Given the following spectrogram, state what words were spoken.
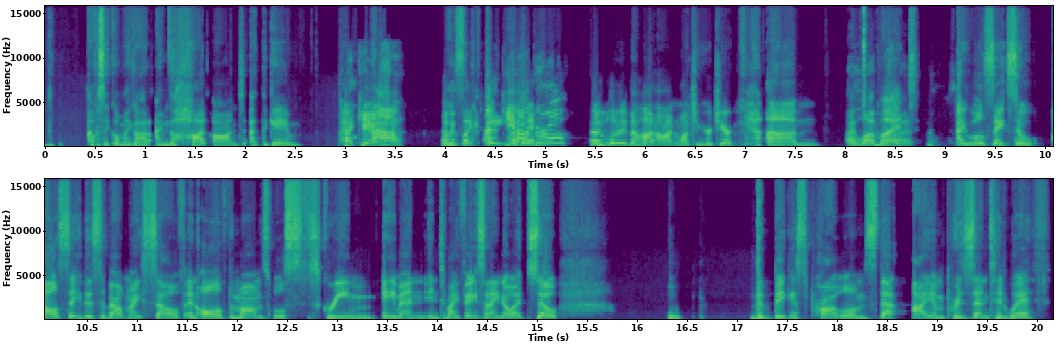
I was like, oh my God, I'm the hot aunt at the game. Heck yeah. I was like, heck yeah, girl. I was literally the hot aunt watching her cheer. Um, I love but that. I will say so I'll say this about myself and all of the moms will scream amen into my face and I know it. So the biggest problems that I am presented with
